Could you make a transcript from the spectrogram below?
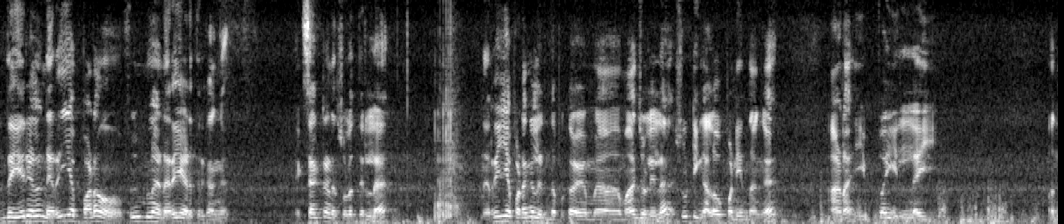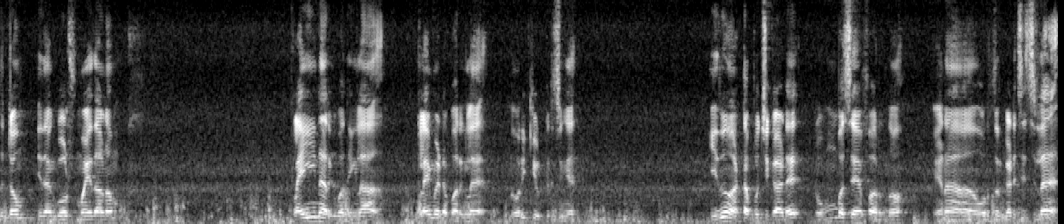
இந்த ஏரியாவில் நிறைய படம் ஃபில்ம்லாம் நிறைய எடுத்திருக்காங்க. எக்ஸாக்டாக எனக்கு சொல்ல தெரில நிறைய படங்கள் இந்த பக்கம் மா- ஷூட்டிங் அலோவ் பண்ணியிருந்தாங்க. ஆனால் இப்போ இல்லை. வந்துட்டோம். இதான் கோல்ஃப் மைதானம். க்ளைனாக இருக்குது பார்த்தீங்களா கிளைமேட்டை பாருங்களேன். நொறுக்கி விட்டுருச்சுங்க. இதுவும் அட்டைப்பூச்சி காடு ரொம்ப சேஃபாக இருந்தோம். ஏன்னா ஒருத்தர் கடிச்சிச்சுல.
